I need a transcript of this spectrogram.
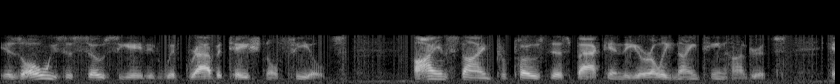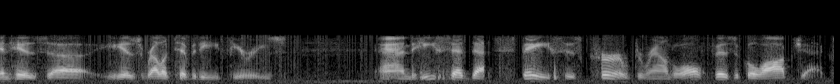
is always associated with gravitational fields. Einstein proposed this back in the early 1900s in his uh, his relativity theories, and he said that space is curved around all physical objects.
